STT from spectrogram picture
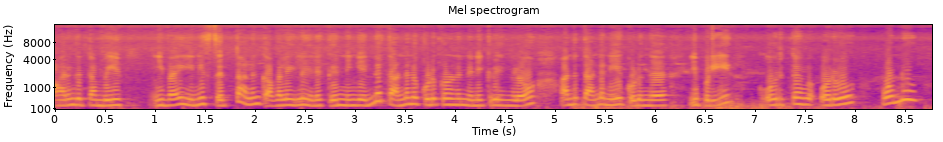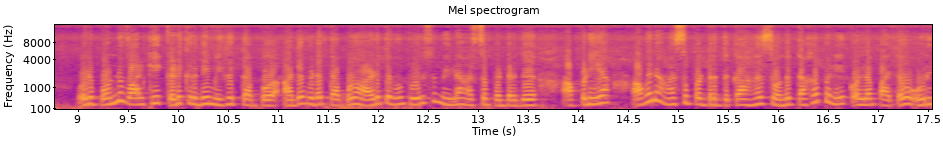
பாருங்க தம்பி. இவ இனி செத்தாலும் கவலையில் எனக்கு நீங்க என்ன தண்டனை கொடுக்கணும்னு நினைக்கிறீங்களோ அந்த தண்டனையை கொடுங்க. இப்படி ஒருத்த ஒரு பொண்ணு ஒரு பொண்ணு வாழ்க்கையை கெடுக்கிறதே மிக தப்பு. அதை விட தப்பு அடுத்தவன் புருஷன் மேல ஆசைப்படுறது. அப்படியே அவனை ஆசைப்படுறதுக்காக சொந்த தகப்பனையே கொல்ல பார்த்த ஒரு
